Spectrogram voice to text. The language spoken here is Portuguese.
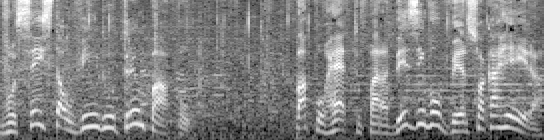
Você está ouvindo o Trampapo. Papo reto para desenvolver sua carreira.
